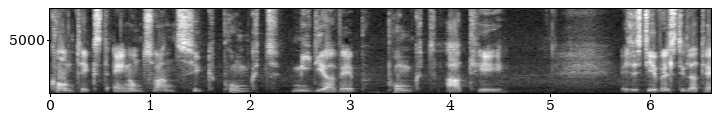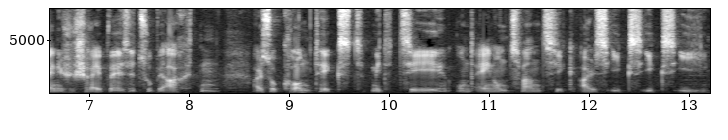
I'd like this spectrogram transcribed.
kontext21.mediaweb.at. Es ist jeweils die lateinische Schreibweise zu beachten, also Kontext mit C und 21 als XXI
